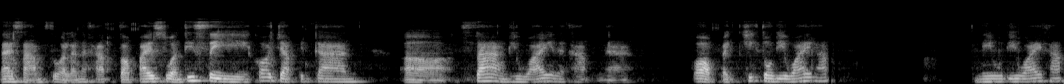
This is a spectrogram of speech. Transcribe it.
ได้ 3 ส่วนแล้วนะครับ ต่อไปส่วนที่ 4 ก็จะเป็นการสร้าง device นะครับนะก็ไปคลิกตรง device ครับ new device ครับ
